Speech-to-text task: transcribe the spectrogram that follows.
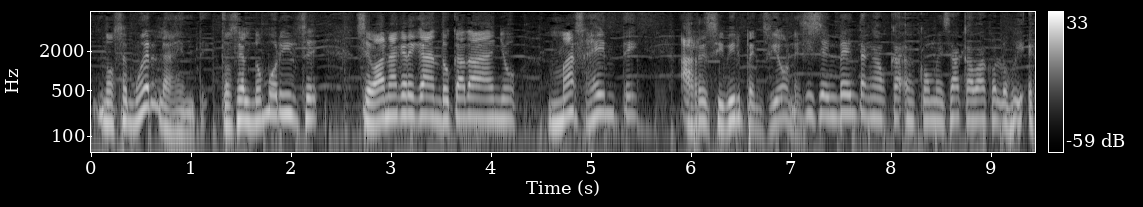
no se muere la gente. Entonces, al no morirse, se van agregando cada año más gente a recibir pensiones. Si se inventan a, comenzar a acabar con los viejos.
